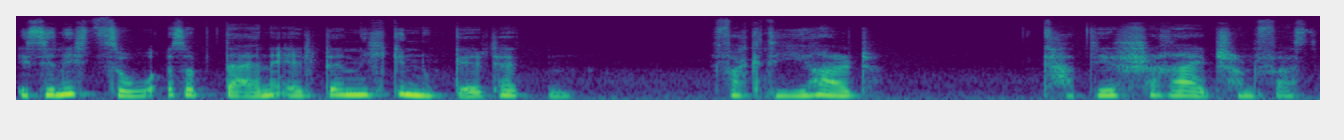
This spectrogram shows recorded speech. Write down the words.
Ist ja nicht so, als ob deine Eltern nicht genug Geld hätten. Frag die halt. Kathi schreit schon fast.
